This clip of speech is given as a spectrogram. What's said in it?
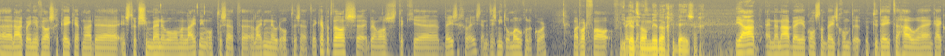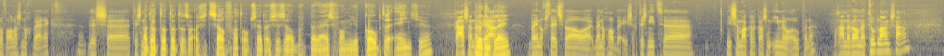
Uh, nou, ik weet niet of je wel eens gekeken hebt naar de instructiemanual om een Lightning op te zetten, een node op te zetten. Ik heb het wel eens, uh, ik ben wel eens een stukje bezig geweest en het is niet onmogelijk hoor. Maar het wordt vooral vervelend. Je bent wel een middagje bezig. Ja, en daarna ben je constant bezig om het up-to-date te houden en kijken of alles nog werkt. Dus uh, het is maar dat, dat, dat, als je het zelf gaat opzetten, als je zelf bij wijze van je koopt er eentje, Casa plug and play. Ben je nog steeds wel, ik ben nog wel bezig. Het is niet, niet zo makkelijk als een e-mail openen. We gaan er wel naartoe langzaam,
